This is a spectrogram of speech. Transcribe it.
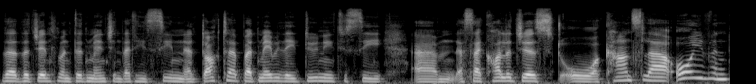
the the gentleman did mention that he's seen a doctor, but maybe they do need to see um, a psychologist or a counselor or even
